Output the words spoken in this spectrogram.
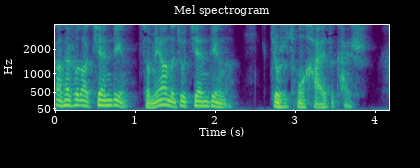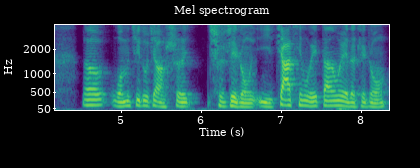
刚才说到坚定，怎么样的就坚定呢？就是从孩子开始。那我们基督教是是这种以家庭为单位的这种，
